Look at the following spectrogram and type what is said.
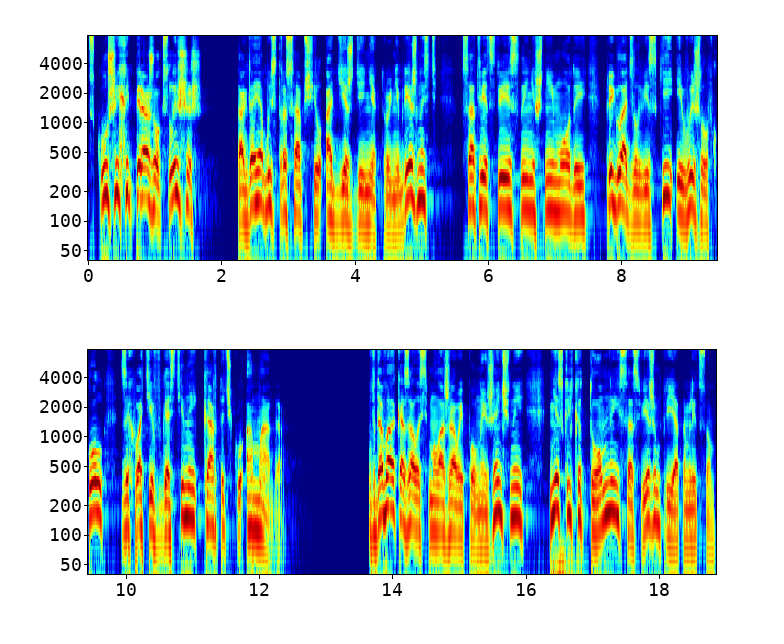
скушай хоть пирожок, слышишь?» Тогда я быстро сообщил одежде некоторую небрежность в соответствии с нынешней модой, пригладил виски и вышел в холл, захватив в гостиной карточку Амада. Вдова оказалась моложавой полной женщиной, несколько томной, со свежим приятным лицом.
